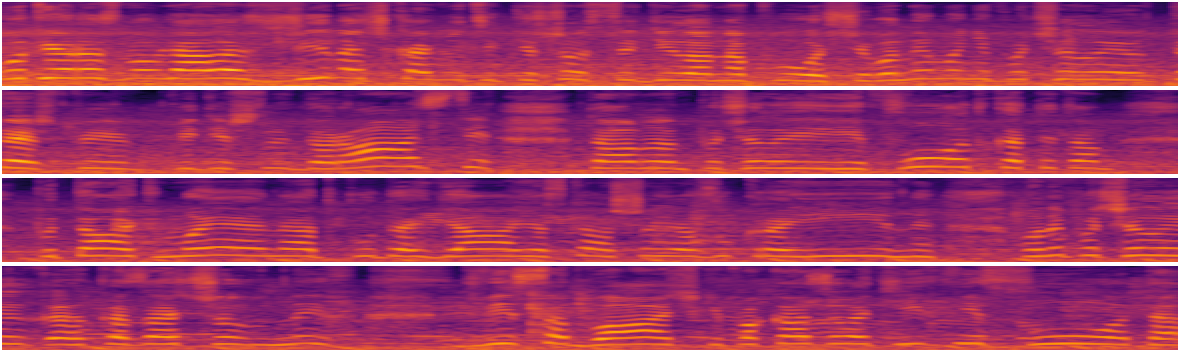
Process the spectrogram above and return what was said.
От я розмовляла з жіночками, тільки що сиділа на площі. Вони мені почали теж підійшли до Расті, там почали її фоткати, там питати мене, откуда я. Я сказала, що я з України. Вони почали казати, що в них дві собачки, показувати їхні фото.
